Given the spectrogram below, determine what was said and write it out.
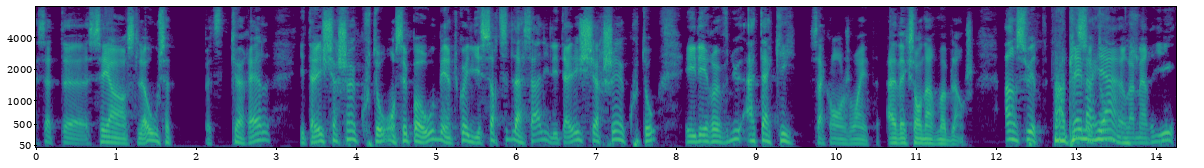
cette euh, séance-là ou cette petite querelle, il est allé chercher un couteau, on sait pas où, mais en tout cas, il est sorti de la salle, il est allé chercher un couteau et il est revenu attaquer sa conjointe avec son arme blanche. Ensuite, en plein il mariage. se tourne vers la mariée,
